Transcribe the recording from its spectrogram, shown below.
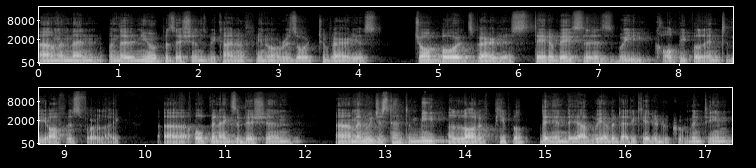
Um, and then when there are newer positions, we kind of, you know, resort to various job boards, various databases. We call people into the office for like uh, open exhibition. Um, and we just tend to meet a lot of people day in, day out. We have a dedicated recruitment team.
